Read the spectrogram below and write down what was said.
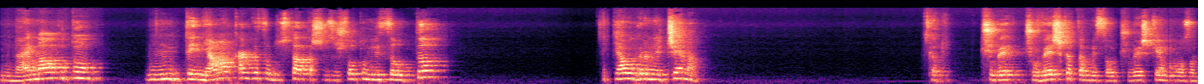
Най-малкото те няма как да са достатъчни, защото мисълта тя е ограничена. Като човек, човешката мисъл, човешкия мозък,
